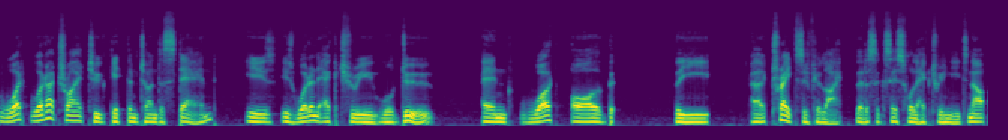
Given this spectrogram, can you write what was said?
what what I try to get them to understand is is what an actuary will do and what are the, the uh, traits, if you like, that a successful actuary needs. Now,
